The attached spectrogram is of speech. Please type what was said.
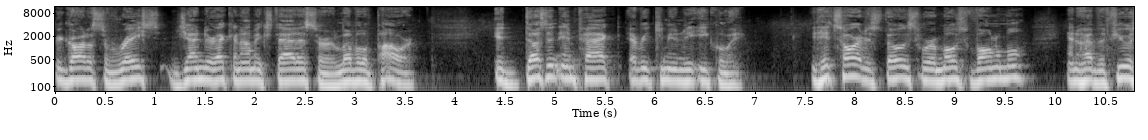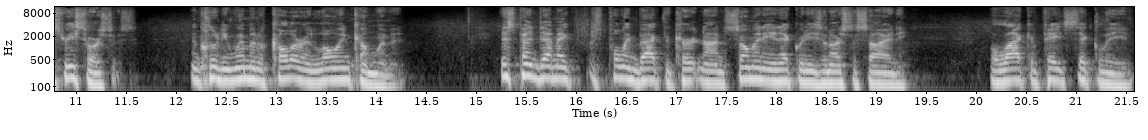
regardless of race, gender, economic status, or level of power, it doesn't impact every community equally. It hits hardest those who are most vulnerable and who have the fewest resources, including women of color and low income women. This pandemic is pulling back the curtain on so many inequities in our society the lack of paid sick leave,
